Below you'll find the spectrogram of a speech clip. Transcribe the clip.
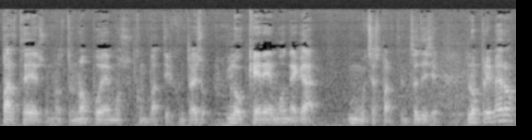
parte de eso. Nosotros no podemos combatir contra eso. Lo queremos negar muchas partes. Entonces dice, lo primero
